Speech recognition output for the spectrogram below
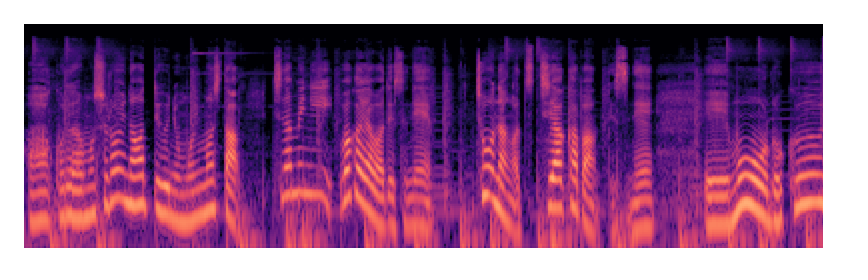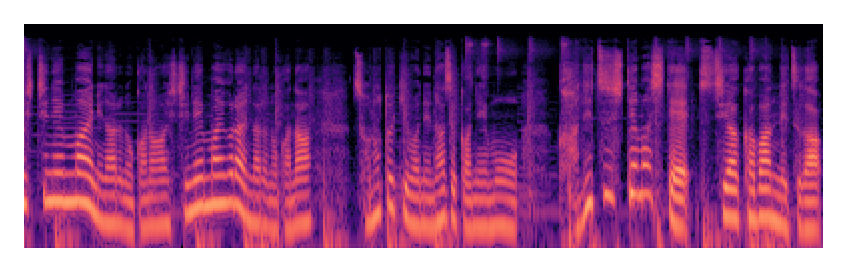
ああこれは面白いなっていうふうに思いました。ちなみに我が家はですね長男が土屋カバンですね。えー、もう67年前になるのかな？7年前ぐらいになるのかな？その時はねなぜかねもう加熱してまして土屋カバン熱が。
